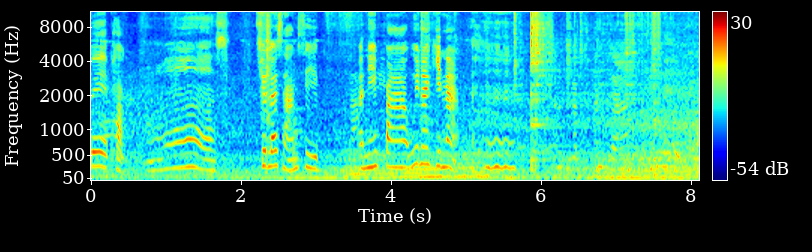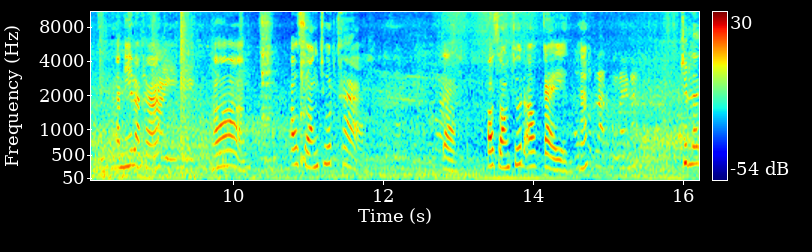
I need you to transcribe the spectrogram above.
เฟ่ต์ผักอ่าชุดละ30อันนี้ปลา อุ้ยน่ากินอะ อันนี้ล่ะคะอ๋อเอาสองชุดค่ะจ้ะเอาสองชุดเอาไก่ฮะฮะหลัดอะไรนะชุดละ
